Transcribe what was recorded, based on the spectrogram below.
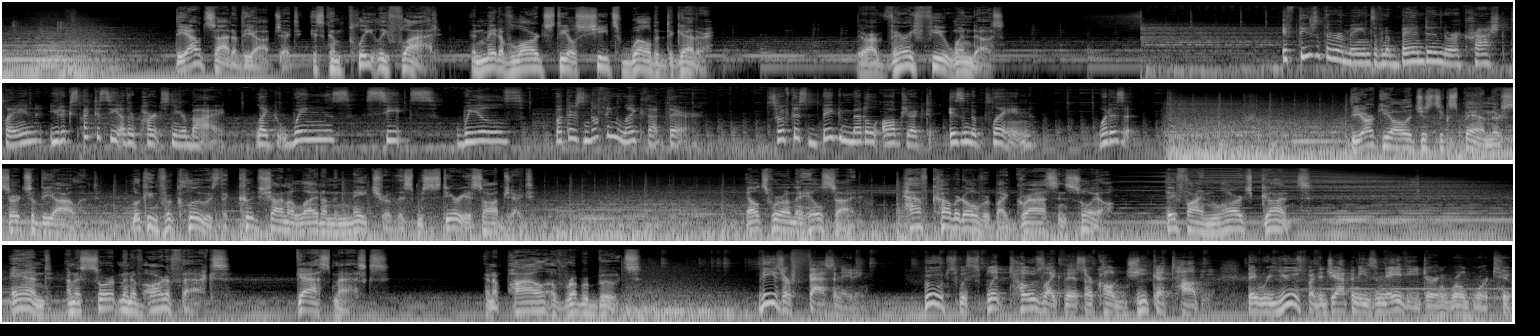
The outside of the object is completely flat and made of large steel sheets welded together. There are very few windows. If these are the remains of an abandoned or a crashed plane, you'd expect to see other parts nearby, like wings, seats, wheels, but there's nothing like that there. So if this big metal object isn't a plane, what is it? The archaeologists expand their search of the island, looking for clues that could shine a light on the nature of this mysterious object. Elsewhere on the hillside, half covered over by grass and soil, they find large guns and an assortment of artifacts, gas masks, and a pile of rubber boots. These are fascinating. Boots with split toes like this are called jika tabi. They were used by the Japanese Navy during World War II.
